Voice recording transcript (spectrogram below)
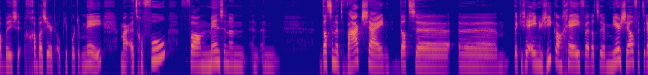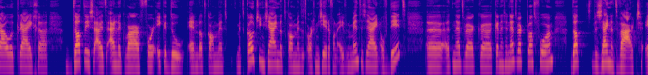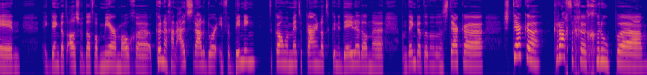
gebaseerd op je portemonnee. Maar het gevoel van mensen een, een, een dat ze het waard zijn, dat, ze, uh, dat je ze energie kan geven, dat ze meer zelfvertrouwen krijgen. Dat is uiteindelijk waarvoor ik het doe. En dat kan met, met coaching zijn, dat kan met het organiseren van evenementen zijn of dit. Uh, het netwerk, uh, kennis- en netwerkplatform. Dat we zijn het waard. En ik denk dat als we dat wat meer mogen kunnen gaan uitstralen door in verbinding te komen met elkaar en dat te kunnen delen, dan, uh, dan denk ik dat dat een sterke sterke, krachtige groep uh,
